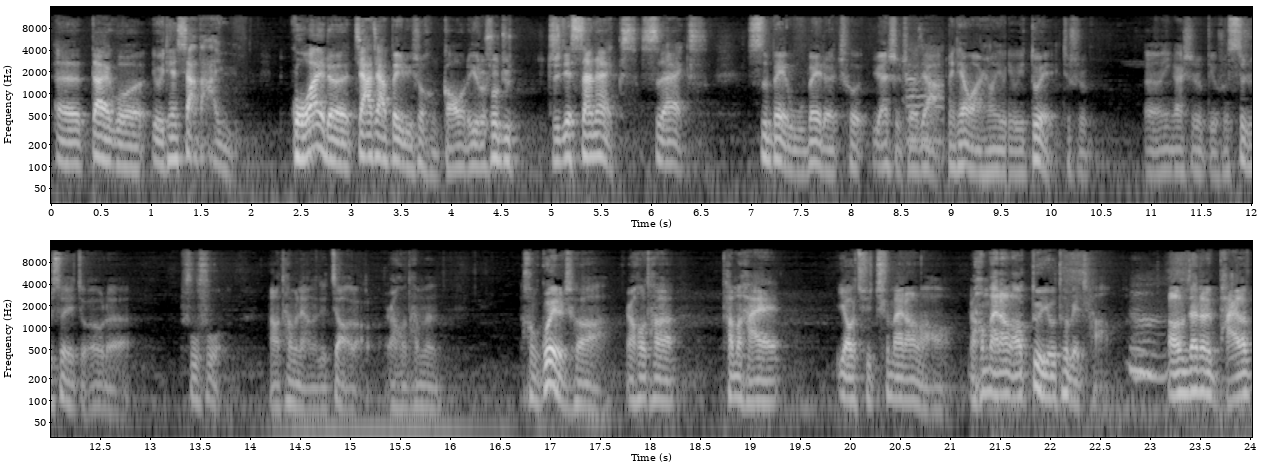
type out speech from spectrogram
呃，带过有一天下大雨，国外的加价倍率是很高的，有的时候就直接三 x、四 x、四倍、五倍的车原始车价。啊那天晚上有有一对，就是，呃，应该是比如说四十岁左右的夫妇，然后他们两个就叫到了，然后他们很贵的车啊，然后他他们还要去吃麦当劳，然后麦当劳队又特别长，嗯，然后在那里排了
